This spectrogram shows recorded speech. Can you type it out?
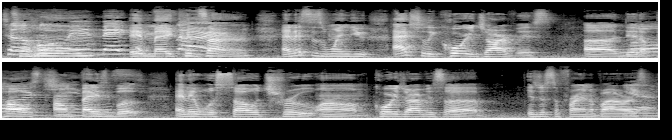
To, whom it may concern. it may concern. And this is when you actually Corey Jarvis uh, did a Lord post on Facebook, and it was so true. Um, Corey Jarvis uh, is just a friend of ours, Yeah.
